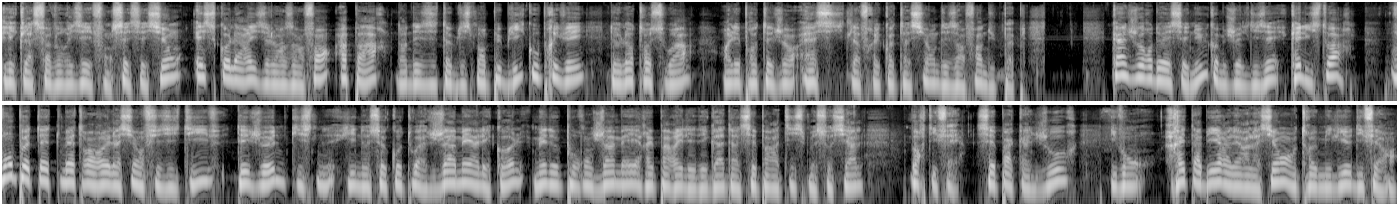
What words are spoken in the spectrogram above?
les classes favorisées font sécession et scolarisent leurs enfants à part dans des établissements publics ou privés de l'autre-soi, en les protégeant ainsi de la fréquentation des enfants du peuple. 15 jours de SNU, comme je le disais, quelle histoire vont peut-être mettre en relation fugitive des jeunes qui, ne se côtoient jamais à l'école, mais ne pourront jamais réparer les dégâts d'un séparatisme social mortifère. C'est pas qu'un jour, ils vont rétablir les relations entre milieux différents.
